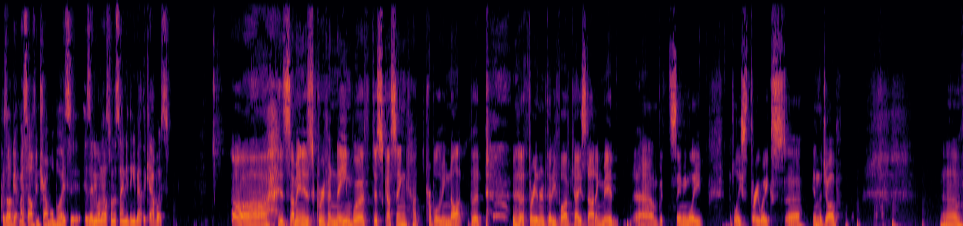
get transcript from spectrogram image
because I'll get myself in trouble, boys. Does anyone else want to say anything about the Cowboys? Oh, is I mean, is Griffin Neame worth discussing? Uh, probably not, but 335k starting mid um, with seemingly at least three weeks uh, in the job. Um,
